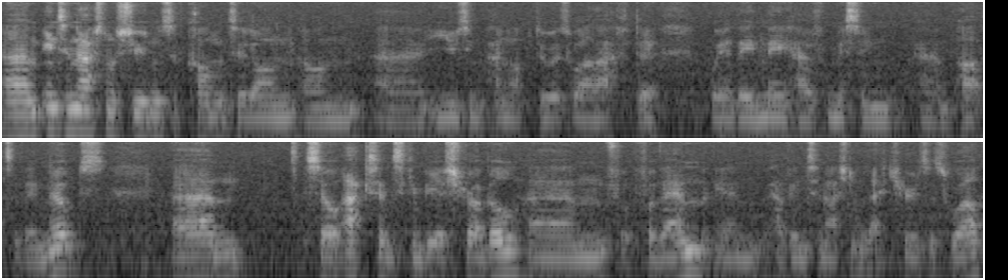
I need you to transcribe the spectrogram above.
Um, international students have commented on, on uh, using Panopto as well after where they may have missing um, parts of their notes. Um, so accents can be a struggle um, for, for, them and have international lecturers as well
